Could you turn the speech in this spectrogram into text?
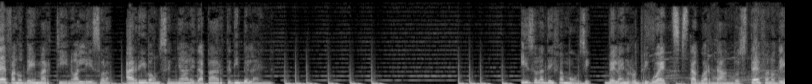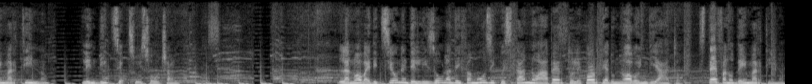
Stefano De Martino all'Isola, arriva un segnale da parte di Belen. Isola dei famosi, Belen Rodriguez sta guardando Stefano De Martino? L'indizio sui social. La nuova edizione dell'Isola dei famosi quest'anno ha aperto le porte ad un nuovo inviato, Stefano De Martino.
